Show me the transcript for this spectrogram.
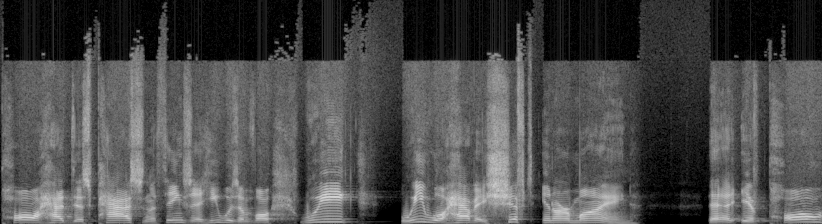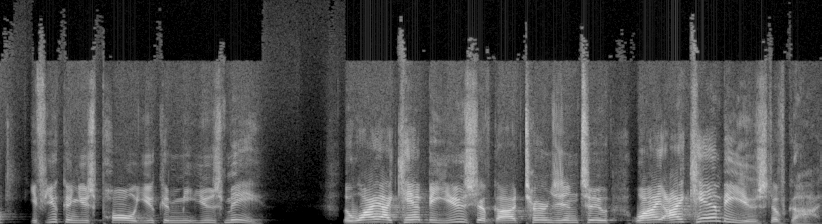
Paul had this past and the things that he was involved, we, we will have a shift in our mind that if Paul, if you can use Paul, you can use me. The why I can't be used of God turns into why I can be used of God.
